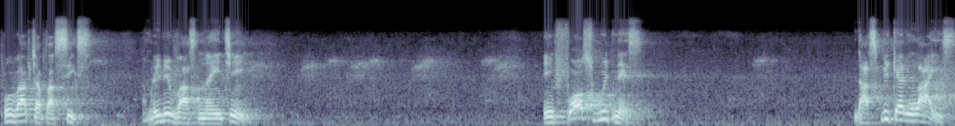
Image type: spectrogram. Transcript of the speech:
Proverbs chapter six. I'm reading verse nineteen a false witness that speaketh lies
